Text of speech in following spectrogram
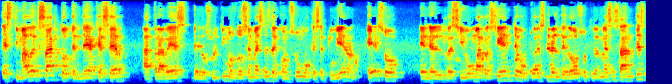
estimado exacto tendría que ser a través de los últimos 12 meses de consumo que se tuvieron. Eso en el recibo más reciente o puede ser el de dos o tres meses antes,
